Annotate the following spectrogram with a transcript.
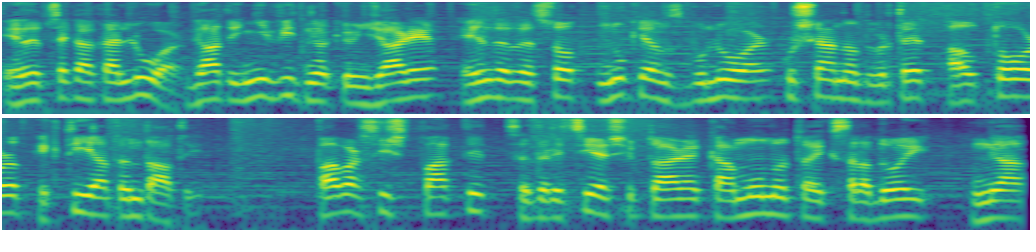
Edhe pse ka kaluar gati një vit nga kjo ngjarje, ende dhe sot nuk janë zbuluar kush janë në të vërtetë autorët e këtij atentati. Pavarësisht faktit se drejtësia shqiptare ka mundur të ekstradojë nga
